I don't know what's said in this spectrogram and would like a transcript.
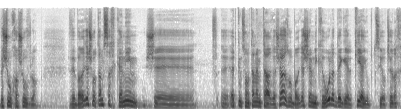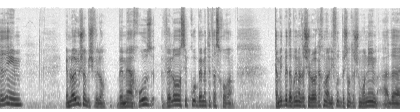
ושהוא חשוב לו. וברגע שאותם שחקנים שאטקינסון נתן להם את ההרגשה הזו, ברגע שהם נקראו לדגל כי היו פציעות של אחרים, הם לא היו שם בשבילו, במאה אחוז, ולא סיפקו באמת את הסחורה. תמיד מדברים על זה שלא לקחנו אליפות בשנות ה-80, עד, ה-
